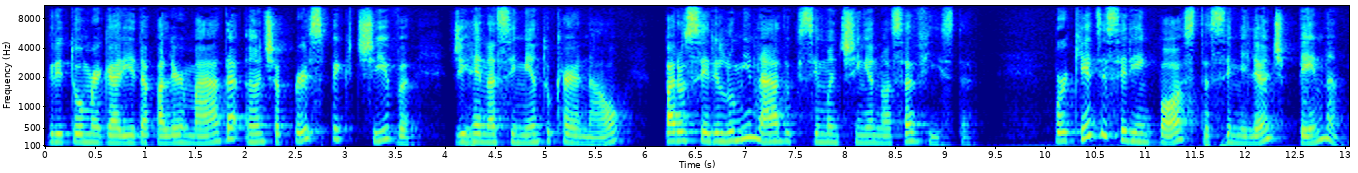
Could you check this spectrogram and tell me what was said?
gritou Margarida palermada ante a perspectiva de renascimento carnal para o ser iluminado que se mantinha à nossa vista. Por que te seria imposta semelhante pena?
